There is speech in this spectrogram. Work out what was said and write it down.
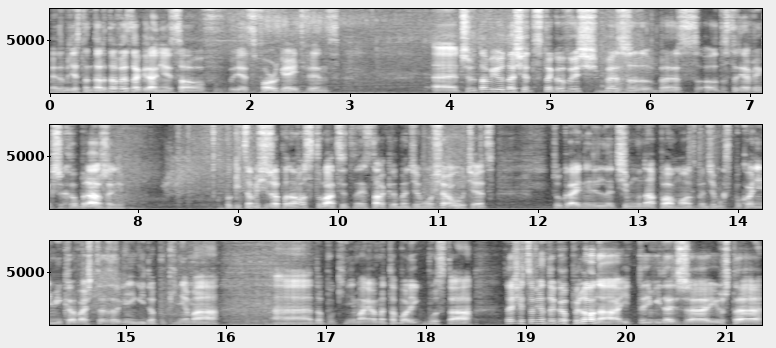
więc będzie standardowe zagranie, so, jest 4 więc e, czy Retowi uda się z tego wyjść bez, bez dostania większych obrażeń? Póki co myśli, że opanował sytuację, ten Stalker będzie musiał uciec. Tu kolejny leci mu na pomoc, będzie mógł spokojnie mikrować te zerglingi, dopóki nie ma e, dopóki nie mają metabolic boosta. Tutaj się cofnie do tego pylona i tutaj widać, że już te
